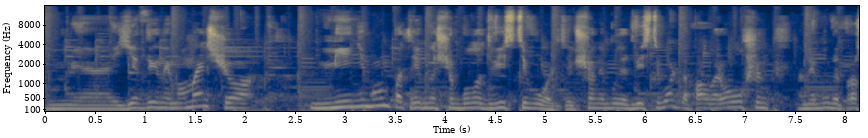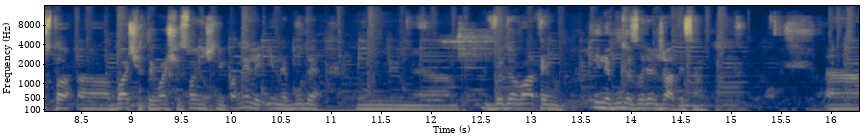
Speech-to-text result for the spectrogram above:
Е, Єдиний момент, що Мінімум потрібно, щоб було 200 вольт. Якщо не буде 200 вольт, то Power Ocean не буде просто е, бачити ваші сонячні панелі і не буде е, видавати і не буде заряджатися. Е,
